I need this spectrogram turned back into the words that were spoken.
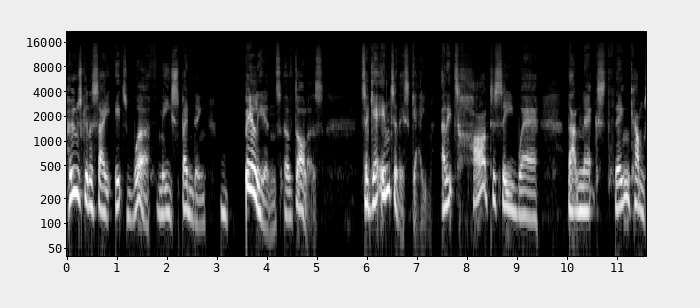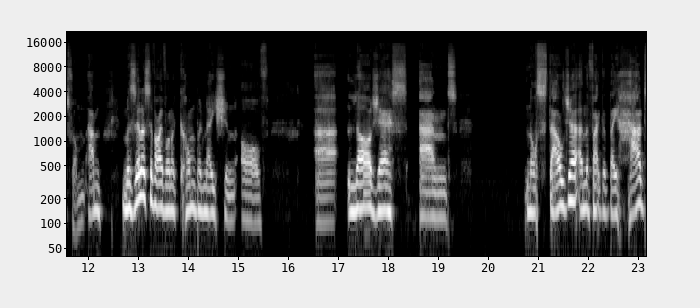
Who's going to say it's worth me spending billions of dollars to get into this game? and it's hard to see where that next thing comes from. Um, Mozilla survive on a combination of uh, largesse and nostalgia, and the fact that they had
